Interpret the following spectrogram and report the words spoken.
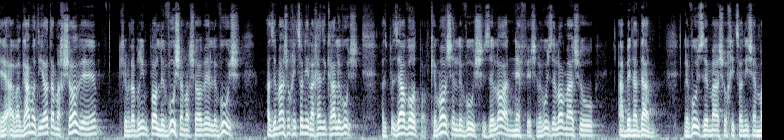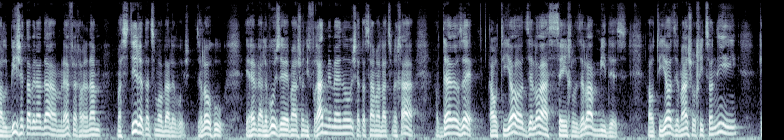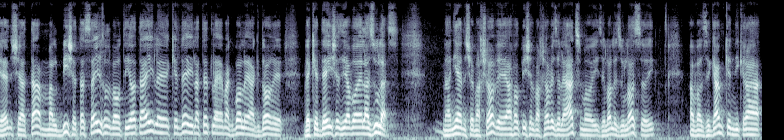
אבל גם אותיות המחשובה, כשמדברים פה לבוש המחשובה, לבוש, אז זה משהו חיצוני, לכן זה נקרא לבוש. אז זה עבוד פה. כמו שלבוש זה לא הנפש, לבוש זה לא משהו, הבן אדם. לבוש זה משהו חיצוני שמלביש את הבן אדם, להפך, הבן אדם מסתיר את עצמו בלבוש, זה לא הוא. והלבוש זה משהו נפרד ממנו, שאתה שם על עצמך. אבל דרך זה, האותיות זה לא השכל, זה לא המידס. האותיות זה משהו חיצוני, כן, שאתה מלביש את השכל באותיות האלה כדי לתת להם הגבולה, הגדורה, וכדי שזה יבוא אל הזולס. מעניין שמחשוב, אף על פי של מחשוב זה לעצמו, זה לא לזולוסוי, אבל זה גם כן נקרא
